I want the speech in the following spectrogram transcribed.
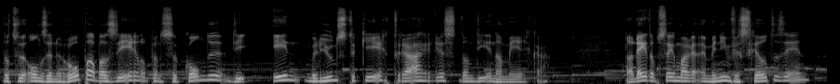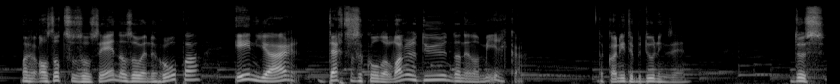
dat we ons in Europa baseren op een seconde die 1 miljoenste keer trager is dan die in Amerika. Dat lijkt op zich maar een miniem verschil te zijn, maar als dat zo zou zijn, dan zou in Europa 1 jaar 30 seconden langer duren dan in Amerika. Dat kan niet de bedoeling zijn. Dus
